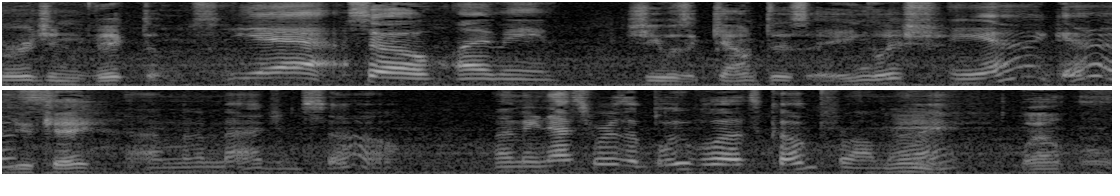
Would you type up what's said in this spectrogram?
Virgin victims. Yeah, so I mean, She was a countess, English, yeah, I guess. UK. I'm gonna imagine so. I mean, that's where the blue bloods come from, Mm. right? Well, oh,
